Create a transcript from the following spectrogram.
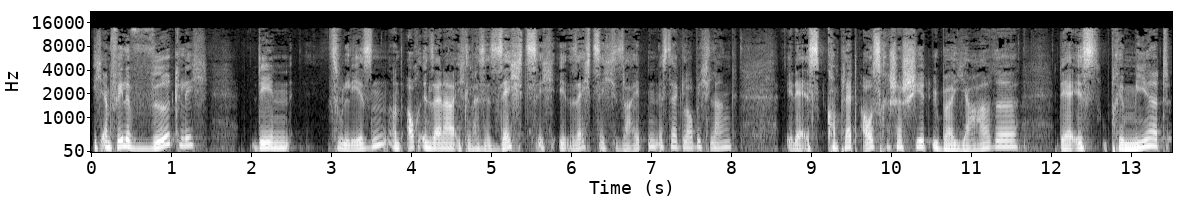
Ich empfehle wirklich, den zu lesen und auch in seiner, ich weiß 60, 60 Seiten ist er, glaube ich, lang. Der ist komplett ausrecherchiert über Jahre. Der ist prämiert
